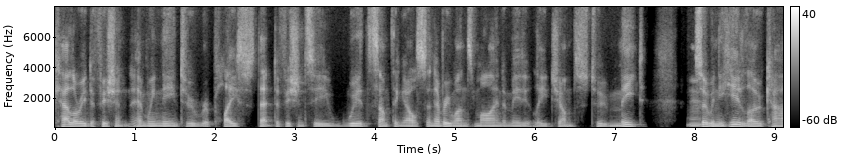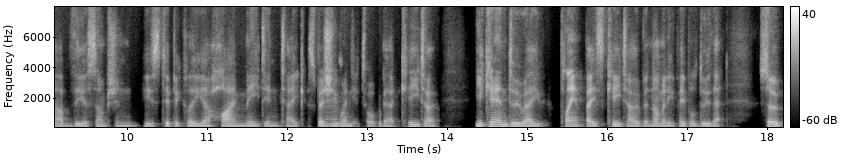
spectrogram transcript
calorie deficient and we need to replace that deficiency with something else. And everyone's mind immediately jumps to meat. Mm. So when you hear low carb, the assumption is typically a high meat intake, especially mm. when you talk about keto. You can do a plant based keto, but not many people do that. So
